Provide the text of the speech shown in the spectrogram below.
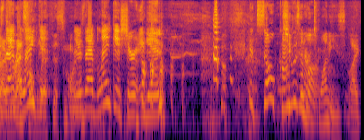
I that wrestled blanket. with this morning. There's that blanket shirt again. it's so comfortable. She was in her twenties, like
